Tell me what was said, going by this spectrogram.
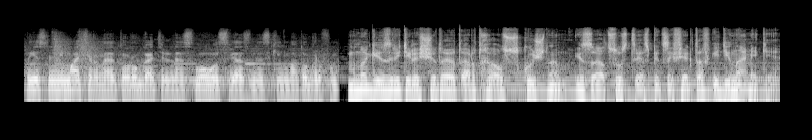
ну, если не матерное, то ругательное слово, связанное с кинематографом. Многие зрители считают артхаус скучным из-за отсутствия спецэффектов и динамики.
